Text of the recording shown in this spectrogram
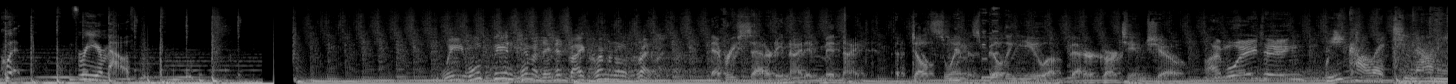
Quip. Free your mouth. We won't be intimidated by criminal threats. Every Saturday night at midnight, Adult Swim is building you a better cartoon show. I'm waiting. We call it Toonami.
